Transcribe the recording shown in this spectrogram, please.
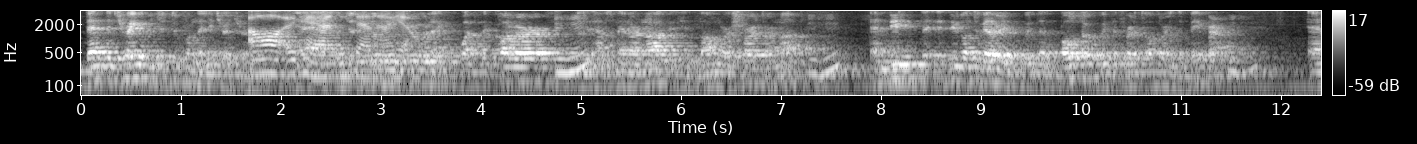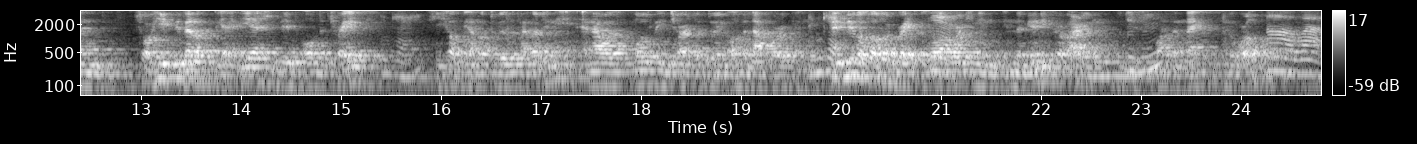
then the traits we just took from the literature. Ah, okay, I so just understand now, yeah. Through like what's the color? Mhm. Does it have smell or not? Is it long or short or not? Mhm. And this this was together with the postdoc, who is the first author in the paper. Mhm. And so he developed the idea. He did all the traits. Okay. He helped me a lot to build the phylogeny, and I was mostly in charge of doing all the lab work. And Okay. this was also great because I Yeah. was working in, in the Munich herbarium, which is Mhm. one of the nicest in the world. Oh wow.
